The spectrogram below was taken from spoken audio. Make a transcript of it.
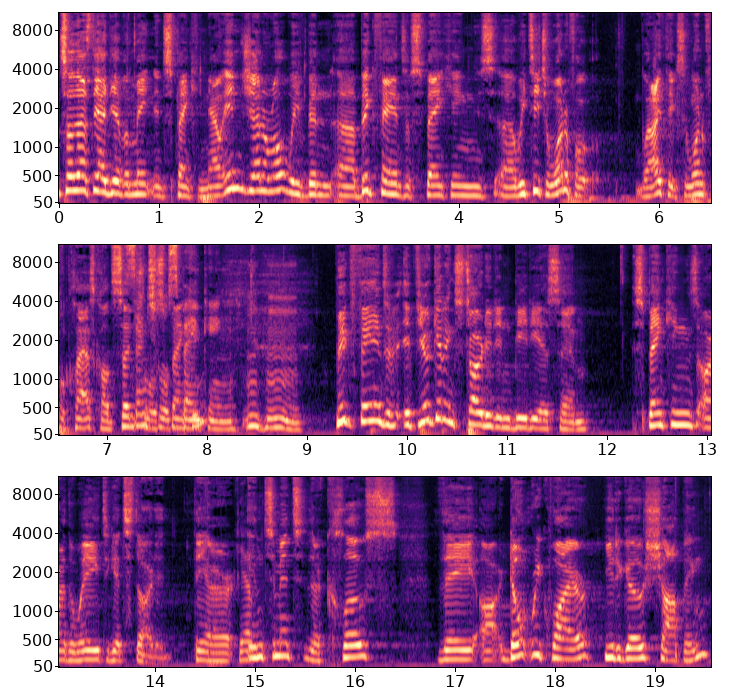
so that's the idea of a maintenance spanking. Now, in general, we've been uh, big fans of spankings. Uh, we teach a wonderful, what I think is a wonderful class called Sensual, Sensual Spanking. spanking. Big fans of. If you're getting started in BDSM, spankings are the way to get started. They are Yep. intimate. They're close. They are don't require you to go shopping.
